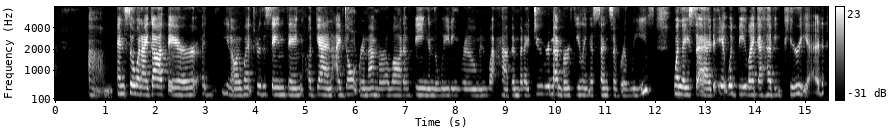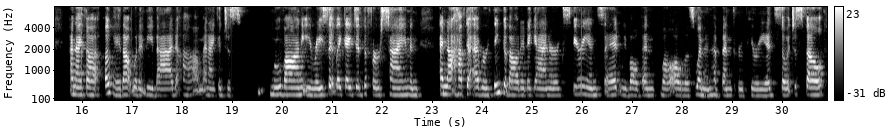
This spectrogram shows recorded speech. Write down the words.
Um, and so when I got there, I, you know, I went through the same thing again. I don't remember a lot of being in the waiting room and what happened, but I do remember feeling a sense of relief when they said it would be like a heavy period. And I thought, okay, that wouldn't be bad. Um, and I could just move on, erase it like I did the first time. And and not have to ever think about it again or experience it. We've all been, well, all of us women have been through periods. So it just felt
